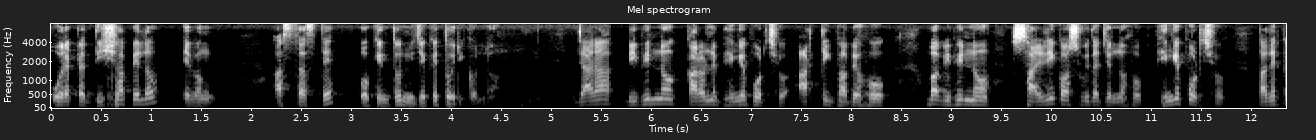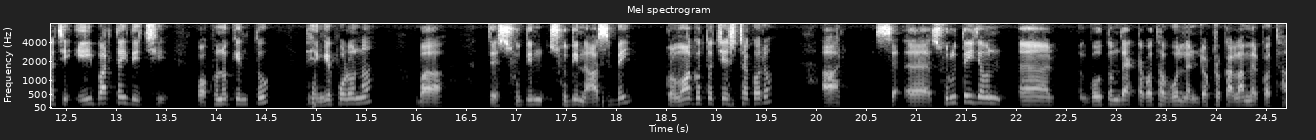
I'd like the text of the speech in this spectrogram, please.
ওর একটা দিশা পেল এবং আস্তে আস্তে ও কিন্তু নিজেকে তৈরি করল। যারা বিভিন্ন কারণে ভেঙে পড়ছো আর্থিকভাবে হোক বা বিভিন্ন শারীরিক অসুবিধার জন্য হোক ভেঙে পড়ছো তাদের কাছে এই বার্তাই দিচ্ছি কখনো কিন্তু ভেঙে পড়ো না বা সুদিন সুদিন আসবেই ক্রমাগত চেষ্টা করো। আর শুরুতেই যেমন আহ, গৌতম দা একটা কথা বললেন ডক্টর কালামের কথা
